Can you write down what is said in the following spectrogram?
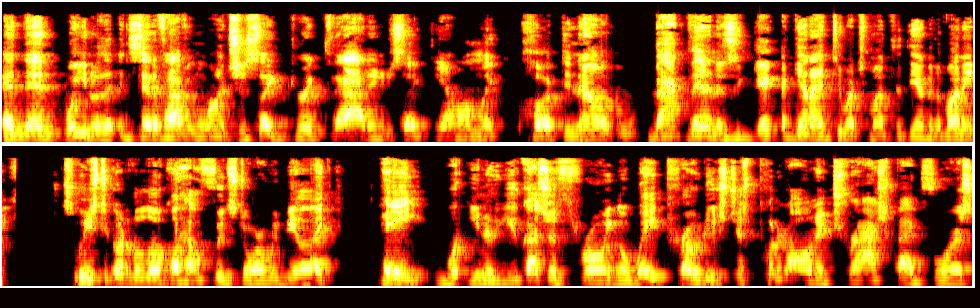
And then, well, you know, the, instead of having lunch, just like drink that. And it's like, yeah, I'm like hooked. And now back then, as again, I had too much month at the end of the money. So we used to go to the local health food store. We'd be like, hey, what, you know, you guys are throwing away produce. Just put it all in a trash bag for us.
